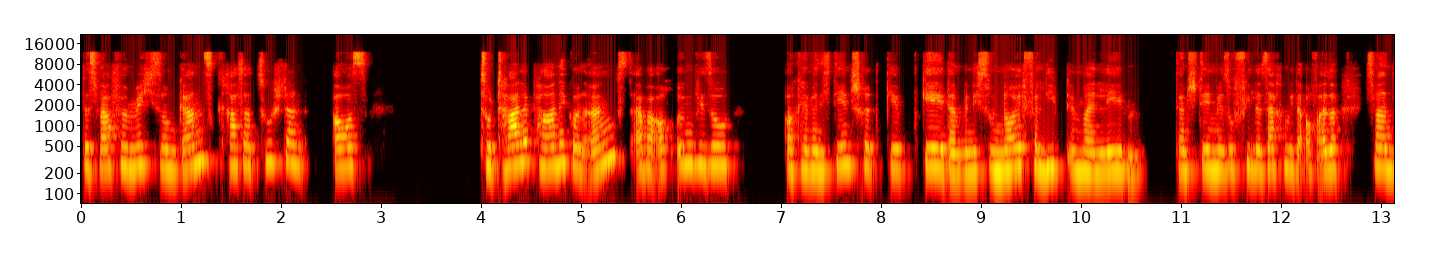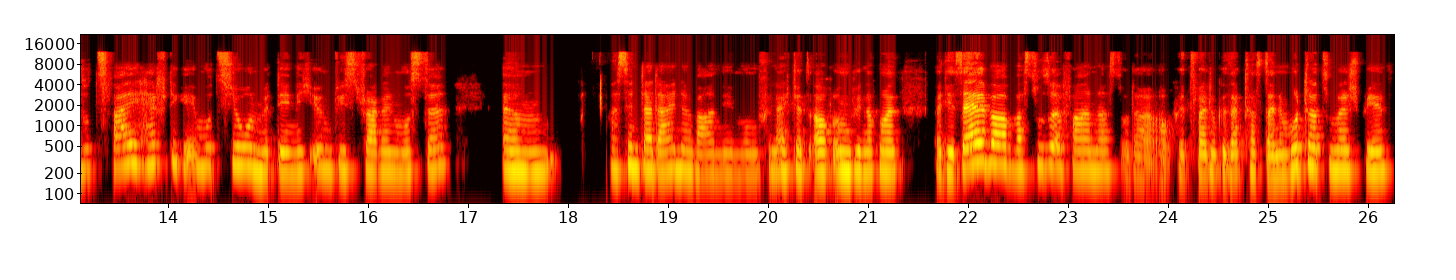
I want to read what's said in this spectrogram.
Das war für mich so ein ganz krasser Zustand aus totale Panik und Angst, aber auch irgendwie so, okay, wenn ich den Schritt ge gehe, dann bin ich so neu verliebt in mein Leben. Dann stehen mir so viele Sachen wieder auf. Also es waren so zwei heftige Emotionen, mit denen ich irgendwie strugglen musste. Ähm, was sind da deine Wahrnehmungen? Vielleicht jetzt auch irgendwie nochmal bei dir selber, was du so erfahren hast, oder auch jetzt, weil du gesagt hast, deine Mutter zum Beispiel.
